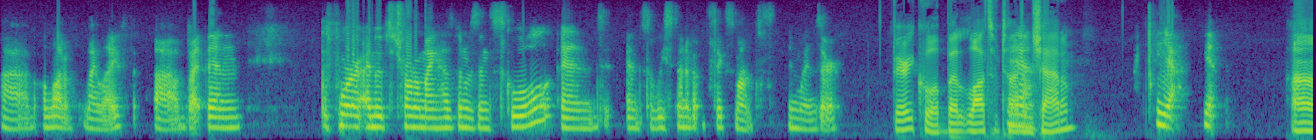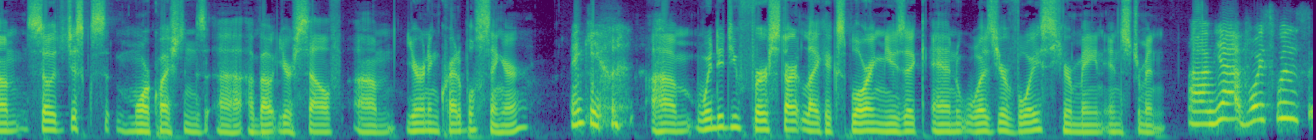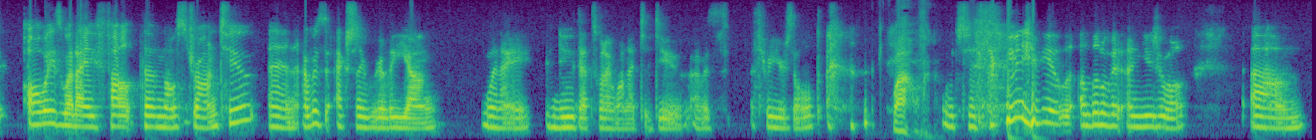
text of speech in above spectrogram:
uh, a lot of my life. Uh, but then before I moved to Toronto, my husband was in school and, and so we spent about six months in Windsor. Very cool. But lots of time yeah. in Chatham? Yeah, yeah. Um, so just more questions uh, about yourself. Um, you're an incredible singer. Thank you. um, when did you first start like exploring music and was your voice your main instrument um, yeah, voice was always what I felt the most drawn to. And I was actually really young when I knew that's what I wanted to do. I was three years old. Wow. which is maybe a, a, little bit unusual. Um,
